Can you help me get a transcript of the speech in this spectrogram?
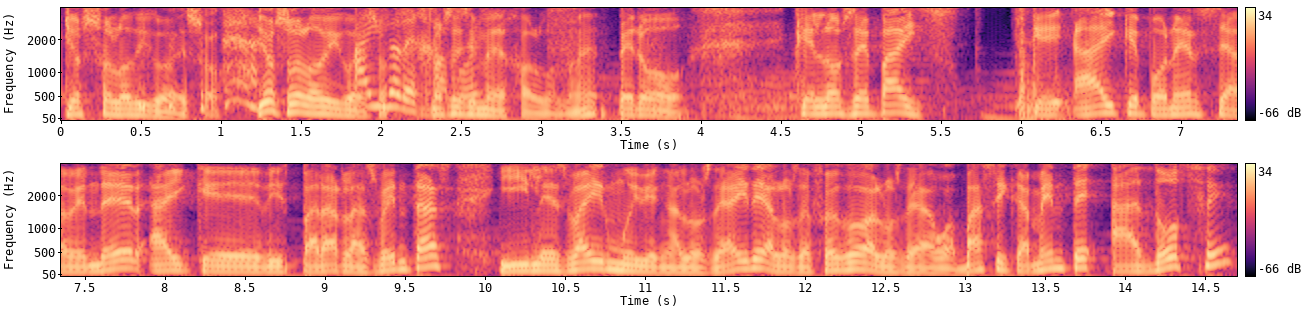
Yo solo digo eso. Yo solo digo eso. no sé si me dejo alguno, ¿eh? pero que lo sepáis que hay que ponerse a vender, hay que disparar las ventas y les va a ir muy bien a los de aire, a los de fuego, a los de agua. Básicamente a 12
